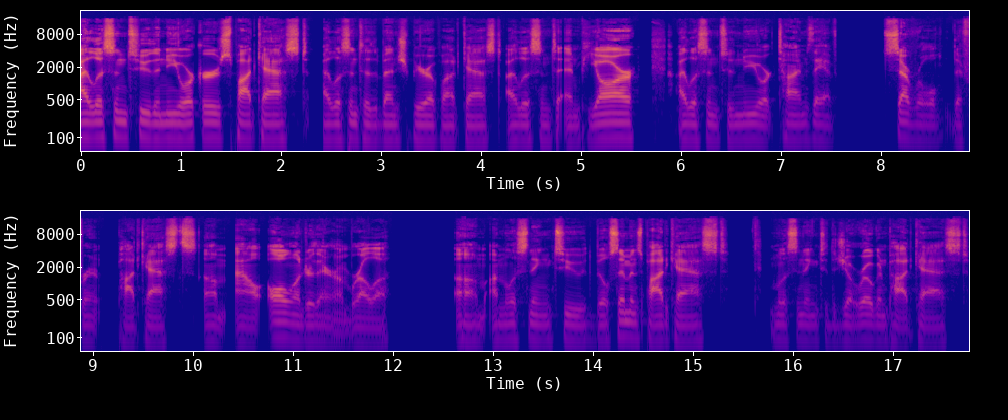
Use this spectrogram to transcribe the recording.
I listen to the New Yorkers podcast. I listen to the Ben Shapiro podcast. I listen to NPR. I listen to New York Times. They have several different podcasts um, out, all under their umbrella. Um, I'm listening to the Bill Simmons podcast. I'm listening to the Joe Rogan podcast.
